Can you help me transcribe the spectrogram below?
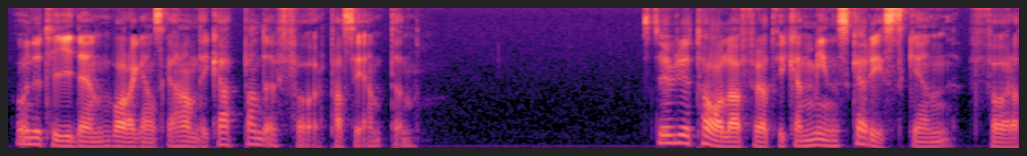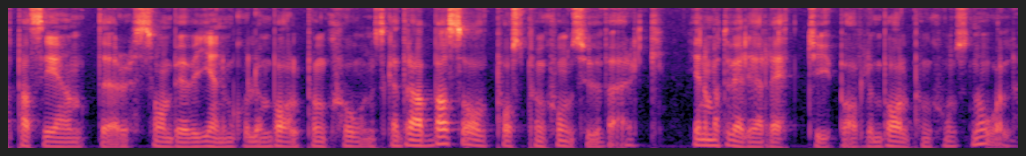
och under tiden vara ganska handikappande för patienten. Studier talar för att vi kan minska risken för att patienter som behöver genomgå lumbalpunktion ska drabbas av postpunktionshuvudvärk genom att välja rätt typ av lumbalpunktionsnål.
